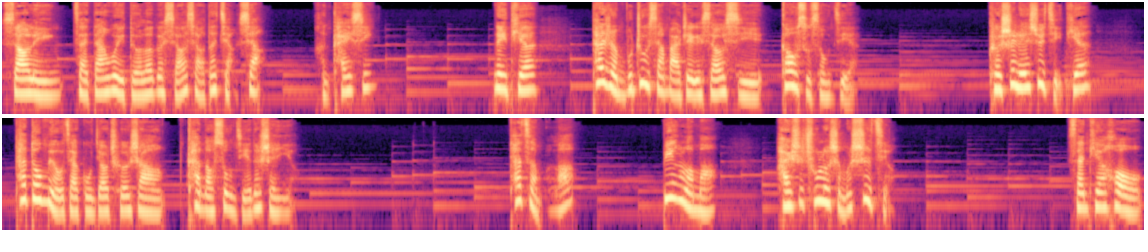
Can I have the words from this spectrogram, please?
肖林在单位得了个小小的奖项，很开心。那天，他忍不住想把这个消息告诉宋杰。可是连续几天，他都没有在公交车上看到宋杰的身影。他怎么了？病了吗？还是出了什么事情？三天后，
